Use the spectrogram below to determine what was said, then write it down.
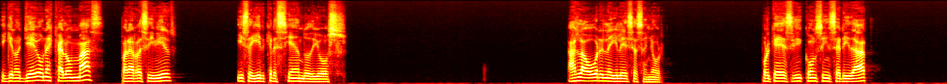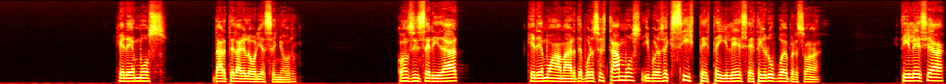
y que nos lleve a un escalón más para recibir y seguir creciendo, Dios. Haz la obra en la iglesia, Señor, porque con sinceridad queremos darte la gloria, Señor. Con sinceridad queremos amarte. Por eso estamos y por eso existe esta iglesia, este grupo de personas. Esta iglesia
